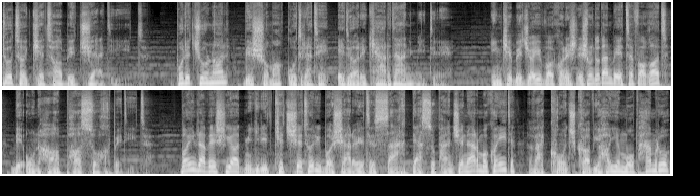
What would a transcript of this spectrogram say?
دو تا کتاب جدید. بولت جورنال به شما قدرت اداره کردن میده. اینکه به جای واکنش نشون دادن به اتفاقات به اونها پاسخ بدید. با این روش یاد می‌گیرید که چطوری با شرایط سخت دست و پنجه نرم کنید و کنجکاوی های مبهم رو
